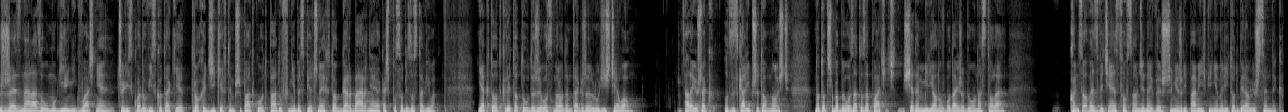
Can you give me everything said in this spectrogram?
że znalazł mogilnik właśnie, czyli składowisko takie trochę dzikie w tym przypadku odpadów niebezpiecznych, to garbarnia jakaś po sobie zostawiła. Jak to odkryto, to uderzyło smrodem tak, że ludzi ścięło, ale już jak odzyskali przytomność, no to trzeba było za to zapłacić. 7 milionów bodajże było na stole. Końcowe zwycięstwo w Sądzie Najwyższym, jeżeli pamięć mnie nie myli, to odbierał już syndyk.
